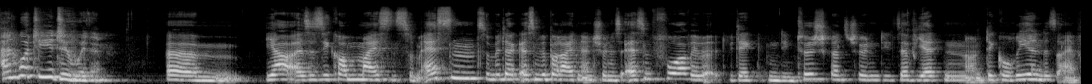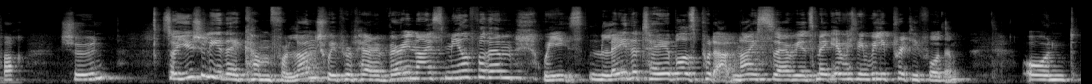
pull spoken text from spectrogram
And what do you do with them? ähm, ja, also sie kommen meistens zum Essen, zum Mittagessen. Wir bereiten ein schönes Essen vor. Wir, wir decken den Tisch ganz schön, die Servietten und dekorieren das einfach schön. So usually they come for lunch. We prepare a very nice meal for them. We lay the tables, put out nice serviettes, make everything really pretty for them. Und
